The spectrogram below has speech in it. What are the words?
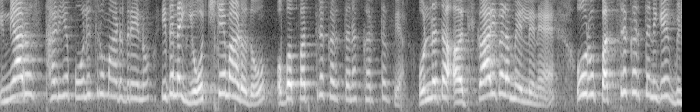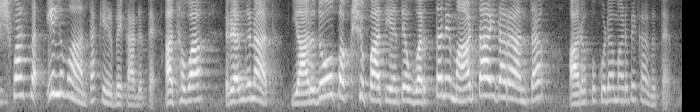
ಇನ್ಯಾರೋ ಸ್ಥಳೀಯ ಪೊಲೀಸರು ಮಾಡಿದ್ರೇನು? ಇದನ್ನ ಯೋಚನೆ ಮಾಡೋದು ಒಬ್ಬ ಪತ್ರಕರ್ತನ ಕರ್ತವ್ಯ. ಉನ್ನತ ಅಧಿಕಾರಿಗಳ ಮೇಲೇನೆ ಅವರು ಪತ್ರಕರ್ತನಿಗೆ ವಿಶ್ವಾಸ ಇಲ್ವಾ ಅಂತ ಕೇಳಬೇಕಾಗತ್ತೆ. ಅಥವಾ ರಂಗನಾಥ್ ಯಾರದೋ ಪಕ್ಷಪಾತಿಯಂತೆ ವರ್ತನೆ ಮಾಡ್ತಾ ಇದ್ದಾರಾ ಅಂತ ಆರೋಪ ಕೂಡ ಮಾಡಬೇಕಾಗುತ್ತೆ.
